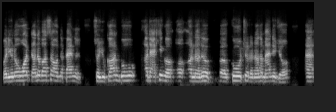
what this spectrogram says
But you know what? None of us are on the panel, so you can't go attacking a, a, another uh, coach or another manager uh,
